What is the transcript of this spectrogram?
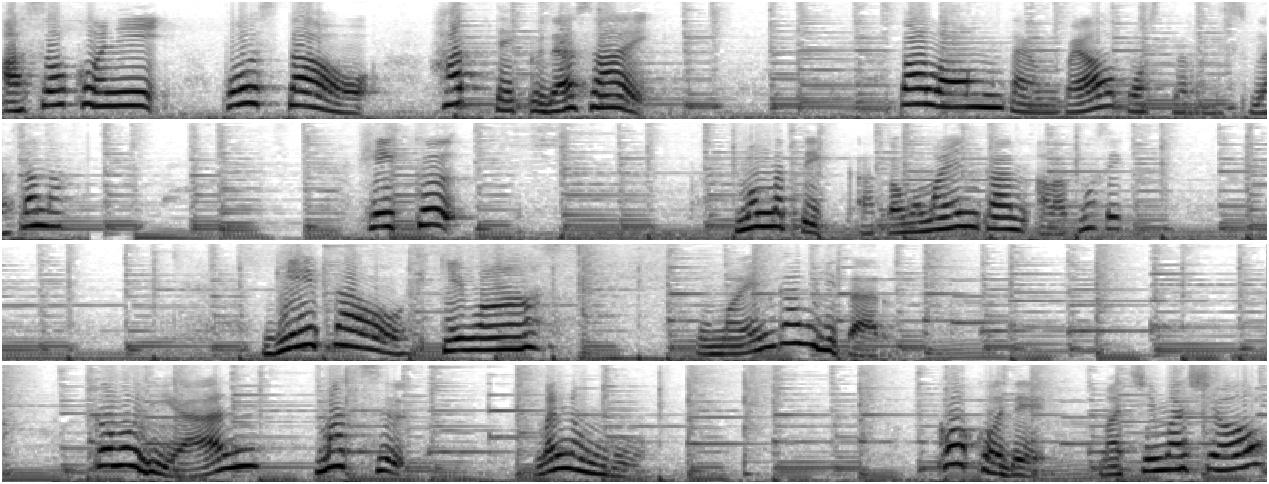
Asoko ni poster o hatte kudasai. Tolong tempel poster di sebelah sana. Hiku memetik atau memainkan alat musik. Gita o hikimasu memainkan gitar. Kemudian, matsu menunggu. Koko de machimashou.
